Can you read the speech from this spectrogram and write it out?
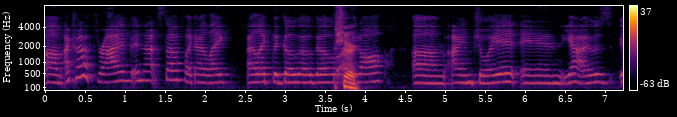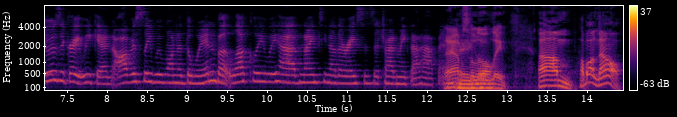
um, I kind of thrive in that stuff. Like I like I like the go go go Sure. of it all. Um, I enjoy it, and yeah, it was it was a great weekend. Obviously, we wanted the win, but luckily we have 19 other races to try to make that happen. Absolutely. Um, how about now?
